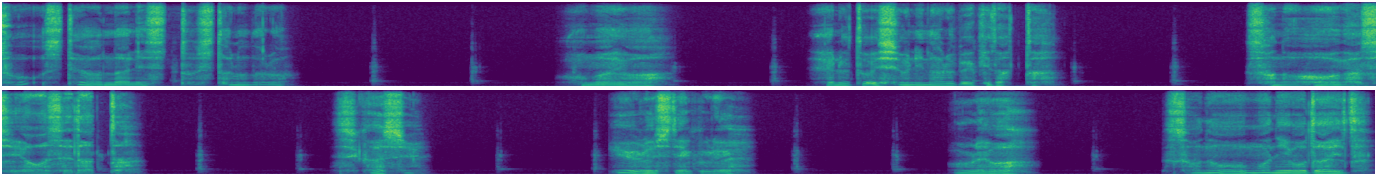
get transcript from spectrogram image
どうしてあんなに嫉妬したのだろう。お前は、N と一緒になるべきだった。その方が幸せだった。しかし、許してくれ。俺は、その重荷を抱いて、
